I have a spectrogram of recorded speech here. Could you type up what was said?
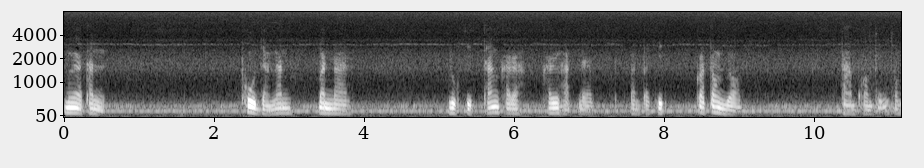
เมื่อท่าน พูดอย่างนั้นบรรดาลูกศิษย์ทั้งคารคฤหัสถ์และบรรพชิตก็ต้องยอม ตามความเห็นของ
